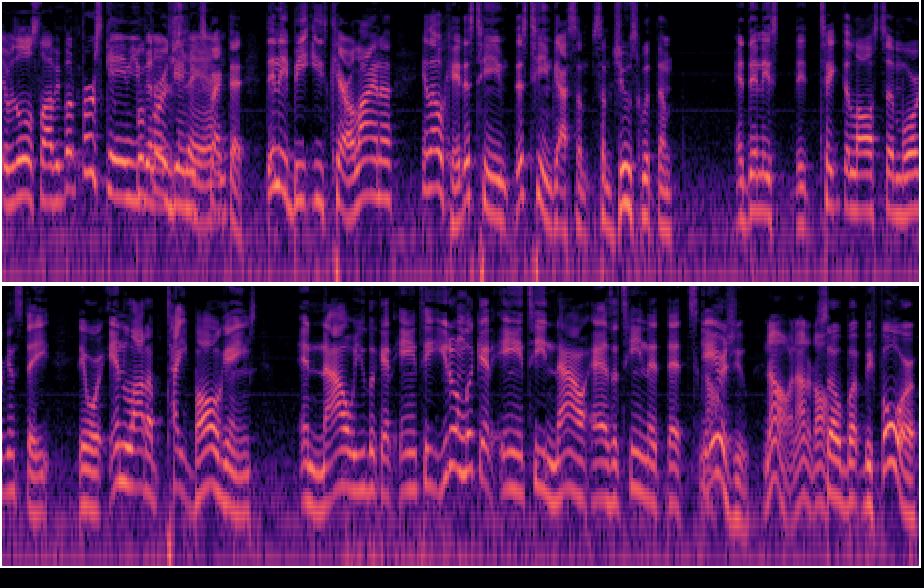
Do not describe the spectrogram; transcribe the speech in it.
It was a little sloppy, but first game you But can first game you expect that. Then they beat East Carolina. You're like, okay, this team, this team got some some juice with them. And then they they take the loss to Morgan State. They were in a lot of tight ball games. And now when you look at A&T, you don't look at A&T now as a team that, that scares you. No, not at all. So, but before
